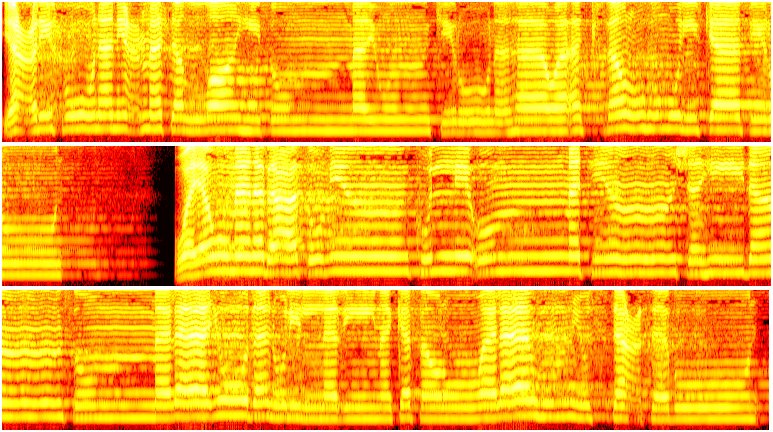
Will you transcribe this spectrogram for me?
يعرفون نعمه الله ثم ينكرونها واكثرهم الكافرون ويوم نبعث من كل امه أمة شهيدا ثم لا يوذن للذين كفروا ولا هم يستعتبون.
